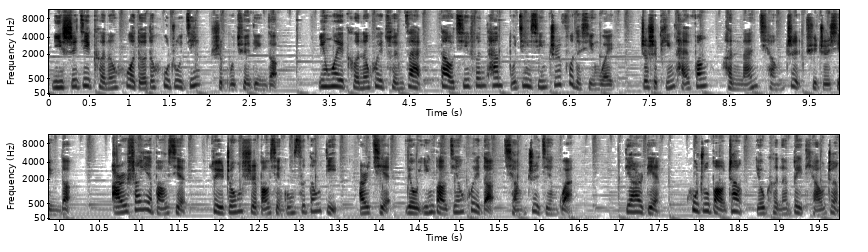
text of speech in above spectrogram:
你实际可能获得的互助金是不确定的，因为可能会存在到期分摊不进行支付的行为，这是平台方很难强制去执行的。而商业保险最终是保险公司兜底，而且有银保监会的强制监管。第二点。互助保障有可能被调整。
